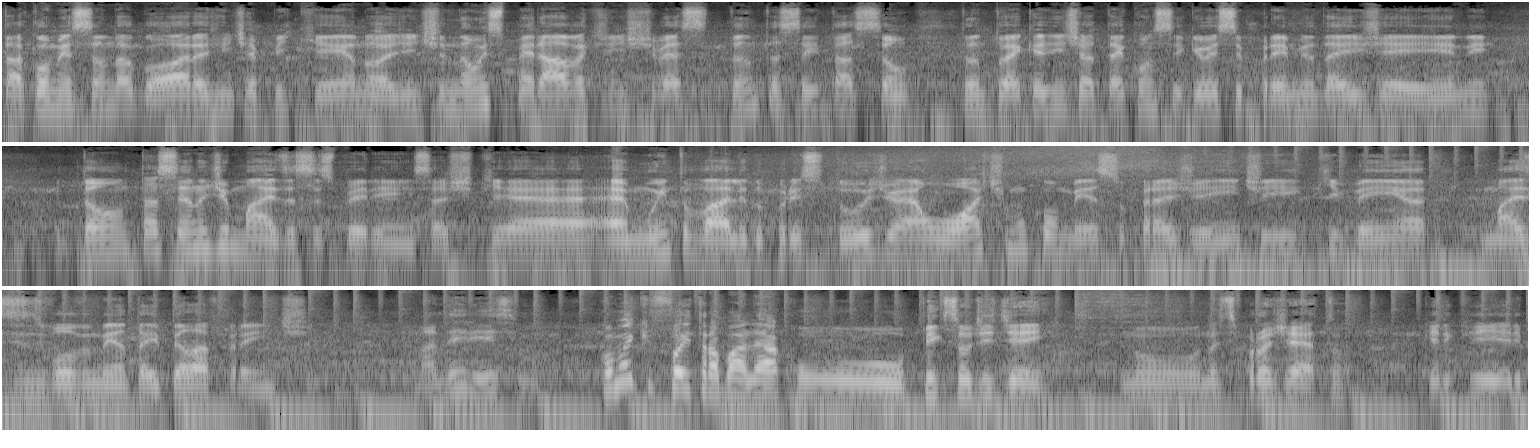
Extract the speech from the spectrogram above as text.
tá começando agora, a gente é pequeno, a gente não esperava que a gente tivesse tanta aceitação, tanto é que a gente até conseguiu esse prêmio da IGN. Então tá sendo demais essa experiência. Acho que é, é muito válido para o estúdio, é um ótimo começo pra gente e que venha mais desenvolvimento aí pela frente. Maneiríssimo. Como é que foi trabalhar com o Pixel DJ no, nesse projeto? Ele, ele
